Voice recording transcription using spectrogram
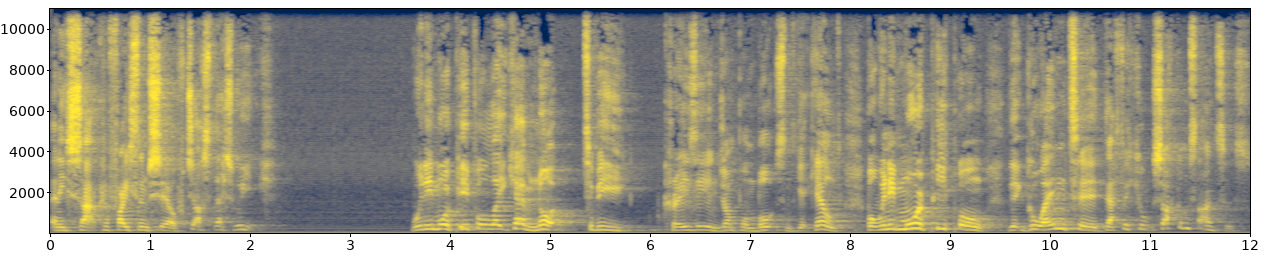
and he sacrificed himself just this week. We need more people like him, not to be crazy and jump on boats and get killed, but we need more people that go into difficult circumstances.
